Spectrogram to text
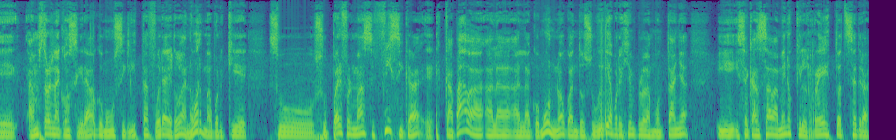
Eh, Armstrong ha considerado como un ciclista fuera de toda norma porque su, su performance física escapaba a la, a la común, ¿no? Cuando subía, por ejemplo, las montañas y, se cansaba menos que el resto, etcétera.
